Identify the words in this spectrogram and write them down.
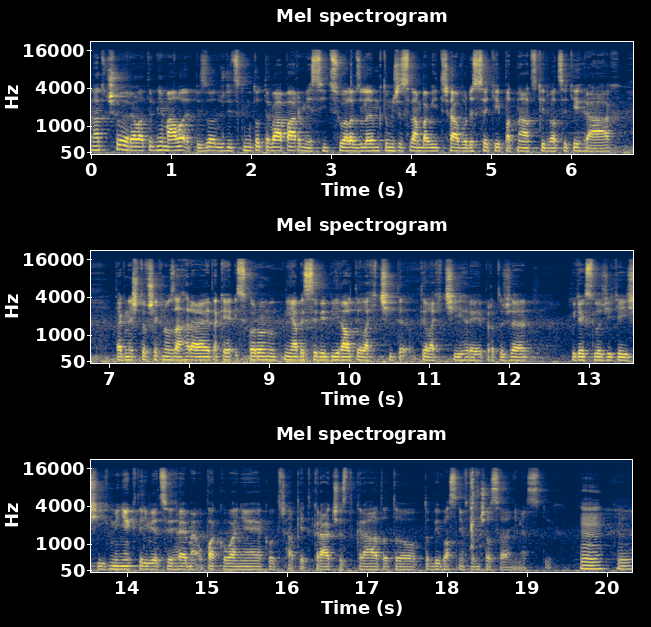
natočil relativně málo epizod, vždycky mu to trvá pár měsíců, ale vzhledem k tomu, že se tam baví třeba o 10, 15, 20 hrách, tak než to všechno zahraje, tak je i skoro nutný, aby si vybíral ty lehčí, ty, ty lehčí hry, protože u těch složitějších my některé věci hrajeme opakovaně, jako třeba pětkrát, šestkrát a to, to by vlastně v tom čase ani nestihl. Hmm, hmm.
